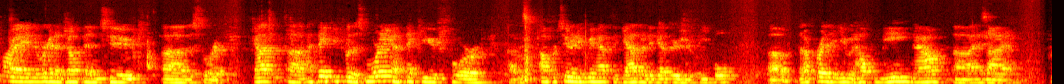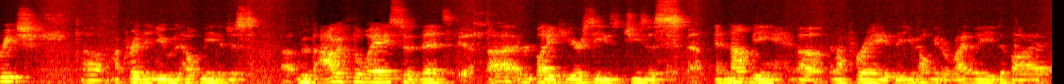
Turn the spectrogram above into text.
pray and then we're going to jump into uh, the story. God uh, i thank you for this morning. I thank you for uh, this opportunity we have to gather together as your people um, and I pray that you would help me now uh, as I preach. Um, I pray that you would help me to just uh, move out of the way so that uh, everybody here sees Jesus and not me. Uh, and I pray that you help me to rightly divide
